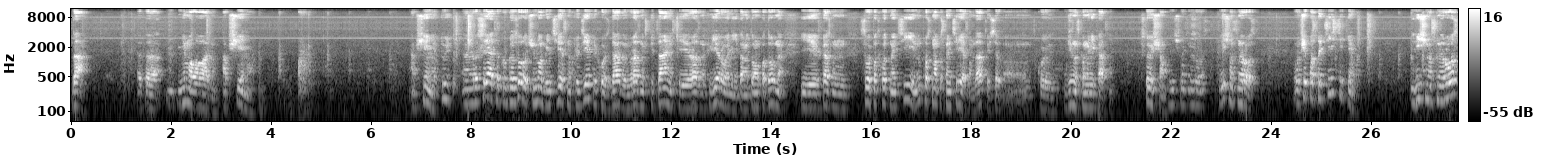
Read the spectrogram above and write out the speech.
Да, это немаловажно. Общение. Общение. Тут э, расширяется кругозор, очень много интересных людей приходит, да, там, разных специальностей, разных верований там, и тому подобное. И в каждом свой подход найти, ну просто-напросто интересно, да, то есть э, такой бизнес-коммуникации. Что еще? Личностный рост. Личностный рост. Вообще по статистике, личностный рост,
